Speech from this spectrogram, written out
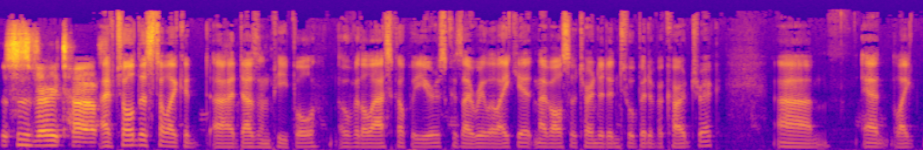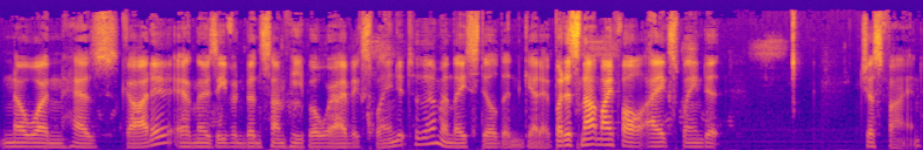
this is very tough. I've told this to like a uh, dozen people over the last couple of years because I really like it, and I've also turned it into a bit of a card trick. Um, and like no one has got it, and there's even been some people where I've explained it to them and they still didn't get it. But it's not my fault. I explained it just fine.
